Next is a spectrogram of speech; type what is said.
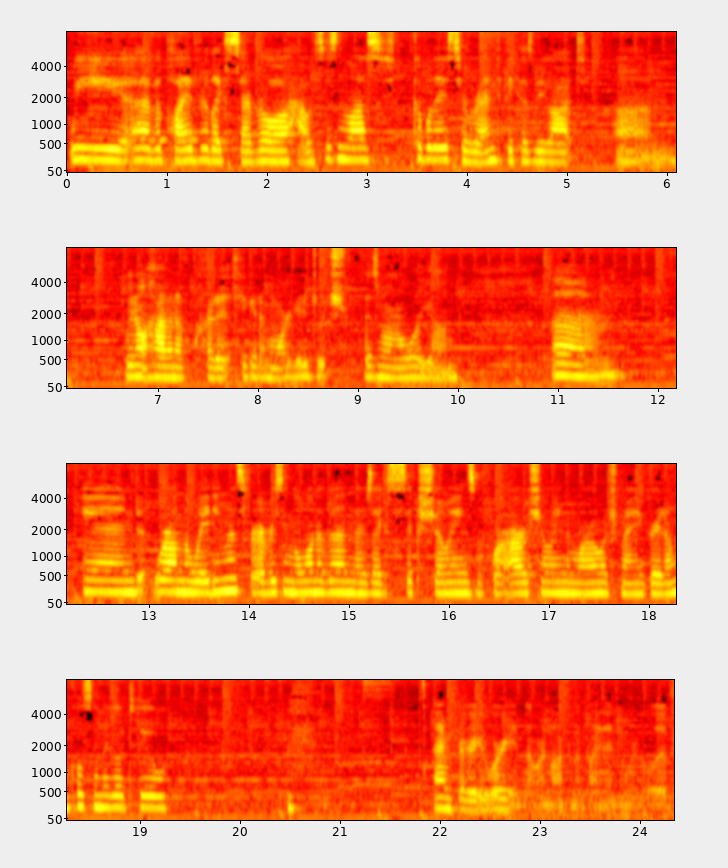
we have applied for like several houses in the last couple days to rent because we got, um, we don't have enough credit to get a mortgage, which is normal, we're young. Um, and we're on the waiting list for every single one of them. There's like six showings before our showing tomorrow, which my great uncle's gonna go to. I'm very worried that we're not gonna find anywhere to live.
